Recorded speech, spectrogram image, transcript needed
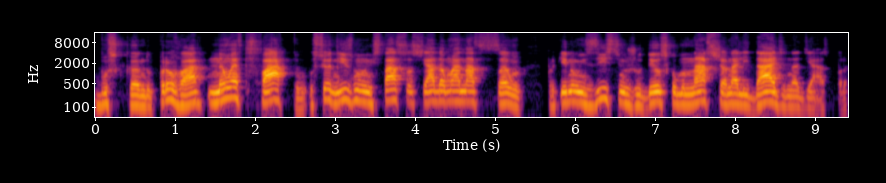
buscando provar, não é fato. O sionismo não está associado a uma nação, porque não existem os judeus como nacionalidade na diáspora.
